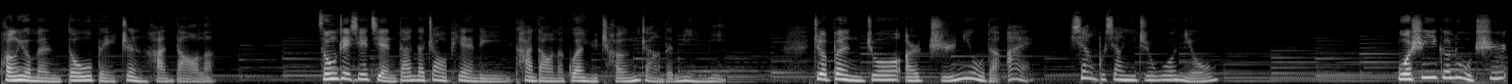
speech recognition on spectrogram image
朋友们都被震撼到了，从这些简单的照片里看到了关于成长的秘密。这笨拙而执拗的爱，像不像一只蜗牛？我是一个路痴，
